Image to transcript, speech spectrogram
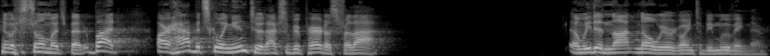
it was so much better. But our habits going into it actually prepared us for that. And we did not know we were going to be moving there.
